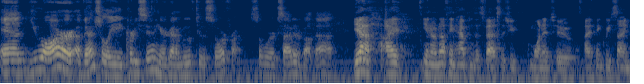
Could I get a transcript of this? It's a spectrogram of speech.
And you are eventually pretty soon here going to move to a storefront. So we're excited about that. Yeah, I you know, nothing happens as fast as you wanted to. I think we signed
